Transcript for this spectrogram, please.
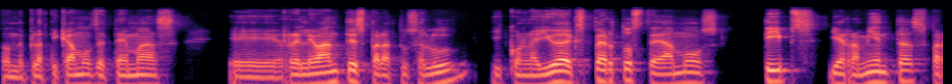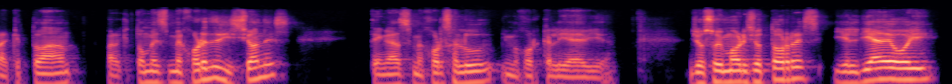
donde platicamos de temas eh, relevantes para tu salud y con la ayuda de expertos te damos tips y herramientas para que, tomes mejores decisiones, tengas mejor salud y mejor calidad de vida. Yo soy Mauricio Torres y el día de hoy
